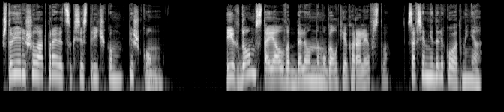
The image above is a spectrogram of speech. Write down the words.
что я решила отправиться к сестричкам пешком. Их дом стоял в отдаленном уголке королевства — совсем недалеко от меня,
